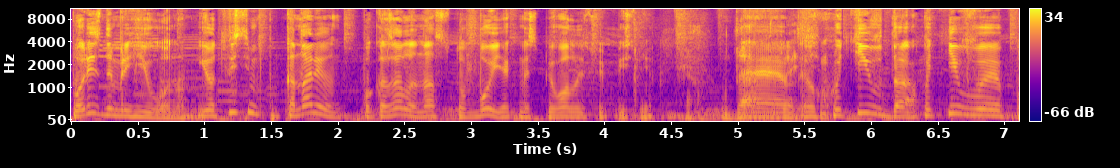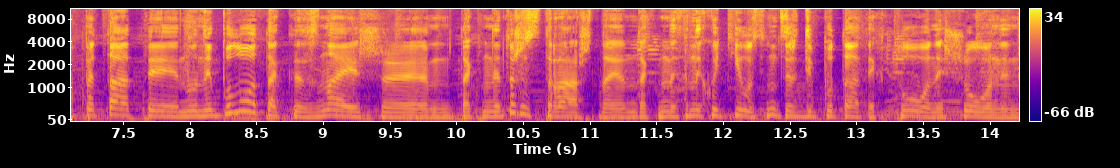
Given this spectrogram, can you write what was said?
по різним регіонам. І от вісім каналів показали нас з тобою, як ми співали цю пісню. Да, е, хотів, да, хотів попитати. Ну не було так, знаєш, так не дуже страшно, так не, не хотілося. Ну це ж депутати, хто вони, що вони.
